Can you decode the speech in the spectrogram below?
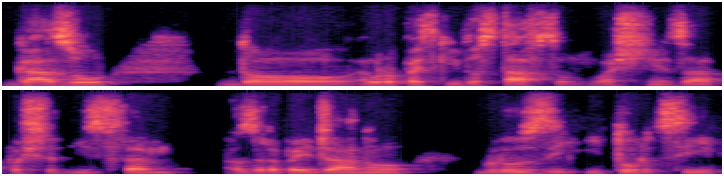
gazu do europejskich dostawców, właśnie za pośrednictwem Azerbejdżanu, Gruzji i Turcji.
